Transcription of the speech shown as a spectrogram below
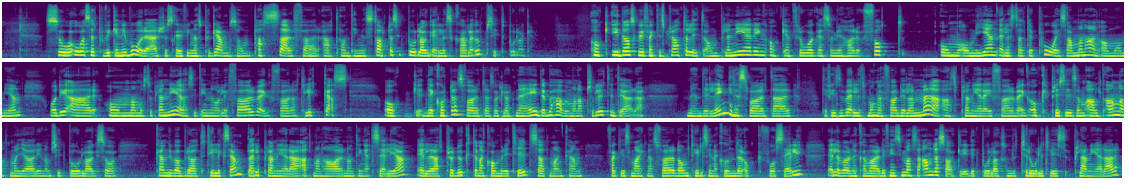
Så oavsett på vilken nivå du är så ska det finnas program som passar för att antingen starta sitt bolag eller skala upp sitt bolag. Och idag ska vi faktiskt prata lite om planering och en fråga som jag har fått om och om igen eller stöter på i sammanhang om och om igen. Och det är om man måste planera sitt innehåll i förväg för att lyckas. Och det korta svaret är såklart nej, det behöver man absolut inte göra. Men det längre svaret är det finns väldigt många fördelar med att planera i förväg och precis som allt annat man gör inom sitt bolag så kan det vara bra att till exempel planera att man har någonting att sälja eller att produkterna kommer i tid så att man kan faktiskt marknadsföra dem till sina kunder och få sälj. Eller vad det nu kan vara. Det finns ju massa andra saker i ditt bolag som du troligtvis planerar.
